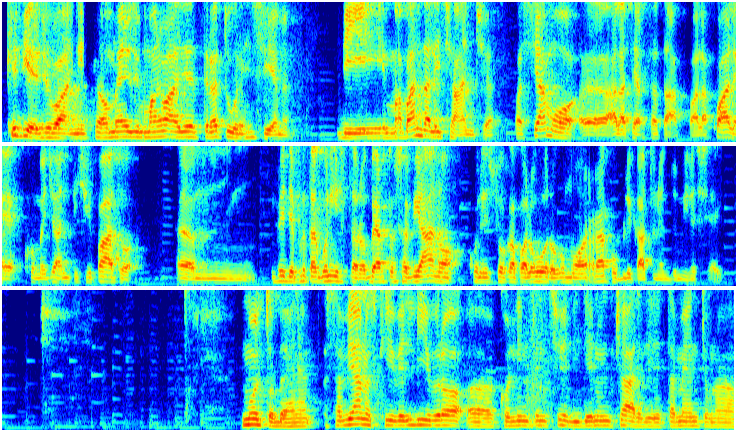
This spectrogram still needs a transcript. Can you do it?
Che dire Giovanni, siamo meglio di un manuale di letteratura insieme. Di Ma banda alle ciance, passiamo alla terza tappa, la quale, come già anticipato, um, vede protagonista Roberto Saviano con il suo capolavoro Gomorra pubblicato nel 2006. Molto bene. Saviano scrive il libro eh, con l'intenzione di denunciare direttamente una,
